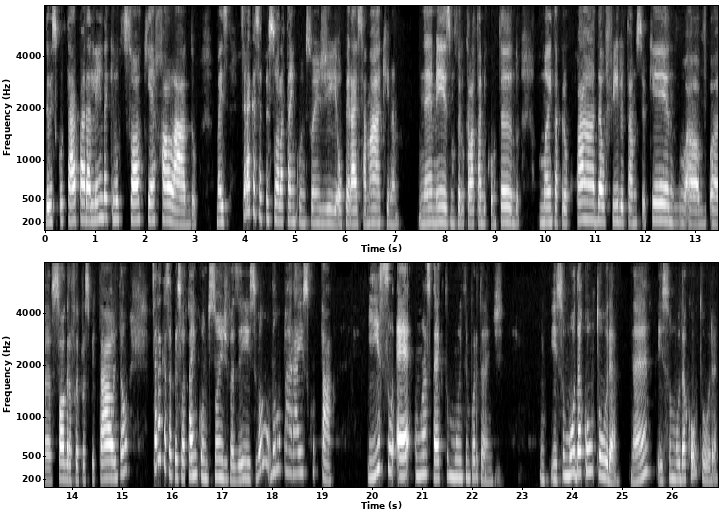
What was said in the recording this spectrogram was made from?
de eu escutar para além daquilo só que é falado. Mas será que essa pessoa está em condições de operar essa máquina, né? Mesmo pelo que ela está me contando, mãe está preocupada, o filho está não sei o quê, a, a sogra foi para o hospital. Então, será que essa pessoa está em condições de fazer isso? Vamos, vamos parar e escutar. E isso é um aspecto muito importante. Isso muda a cultura, né? Isso muda a cultura.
